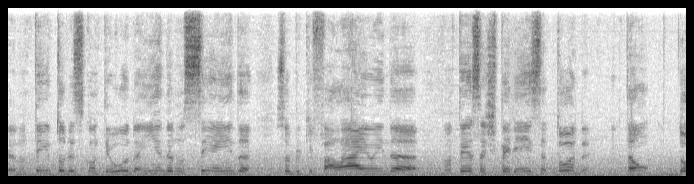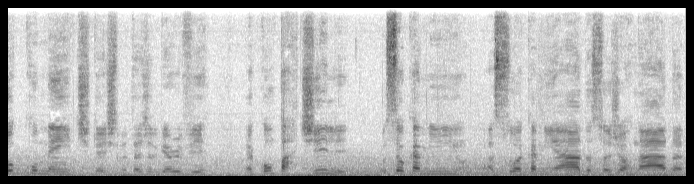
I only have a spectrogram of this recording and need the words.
eu não tenho todo esse conteúdo ainda, eu não sei ainda sobre o que falar, eu ainda não tenho essa experiência toda. Então, documente, que é a estratégia do Gary Vee. É compartilhe o seu caminho, a sua caminhada, a sua jornada,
